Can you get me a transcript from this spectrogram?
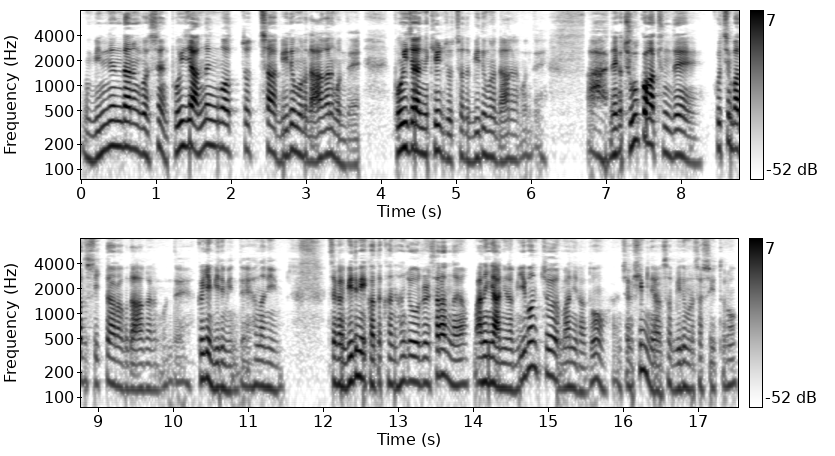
믿는다는 것은 보이지 않는 것조차 믿음으로 나아가는 건데, 보이지 않는 길조차도 믿음으로 나아가는 건데, 아, 내가 죽을 것 같은데 고침받을 수 있다라고 나아가는 건데, 그게 믿음인데, 하나님, 제가 믿음이 가득한 한 주를 살았나요? 많은 게 아니라면 이번 주만이라도 제가 힘내어서 믿음으로 살 수 있도록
